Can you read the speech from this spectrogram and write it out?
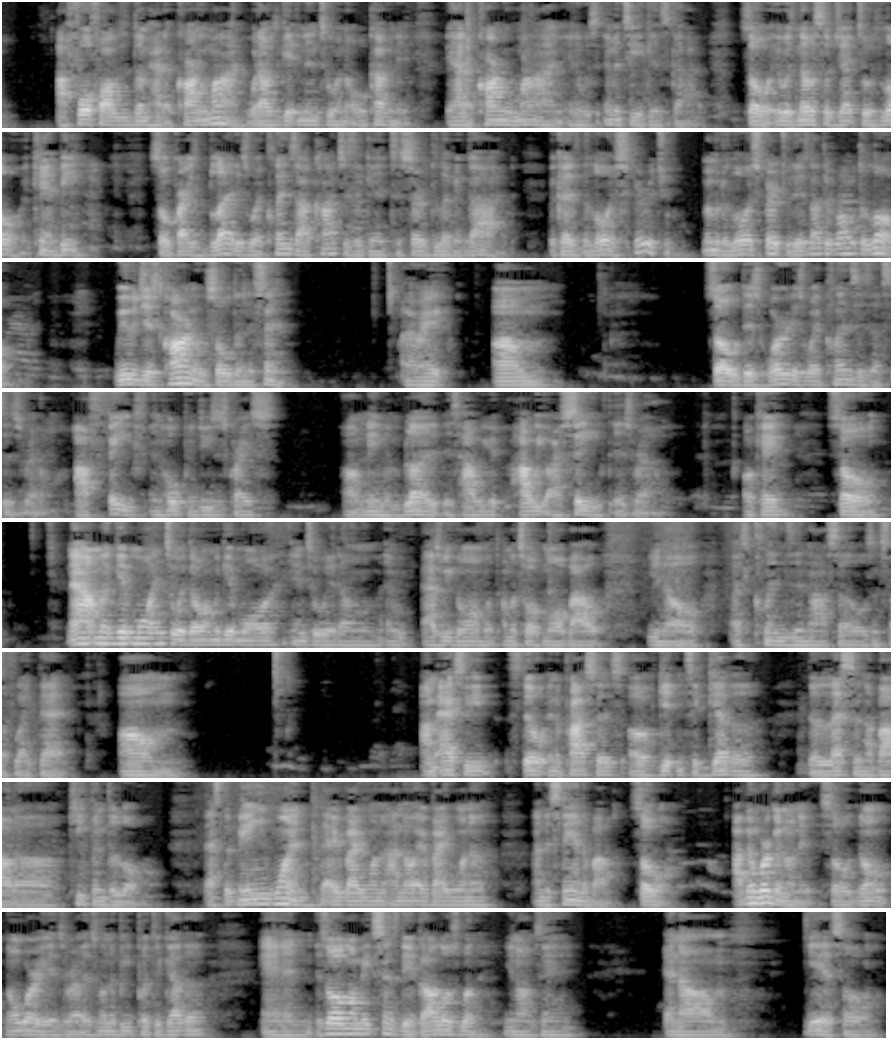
our forefathers them had a carnal mind. What I was getting into in the old covenant, it had a carnal mind and it was enmity against God. So it was never subject to his law. It can't be. So Christ's blood is what cleanses our conscience again to serve the living God. Because the law is spiritual. Remember, the law is spiritual. There's nothing wrong with the law. We were just carnal, sold into sin. All right. Um. So this word is what cleanses us, Israel. Our faith and hope in Jesus Christ, um, name and blood is how we how we are saved, Israel. Okay. So now I'm gonna get more into it, though. I'm gonna get more into it. Um, and as we go on, I'm gonna talk more about, you know, us cleansing ourselves and stuff like that. Um, I'm actually still in the process of getting together the lesson about uh keeping the law. That's the main one that everybody wanna I know everybody wanna understand about. So I've been working on it. So don't don't worry, Israel. It's gonna be put together and it's all gonna make sense there. God knows willing. You know what I'm saying? And um yeah, so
